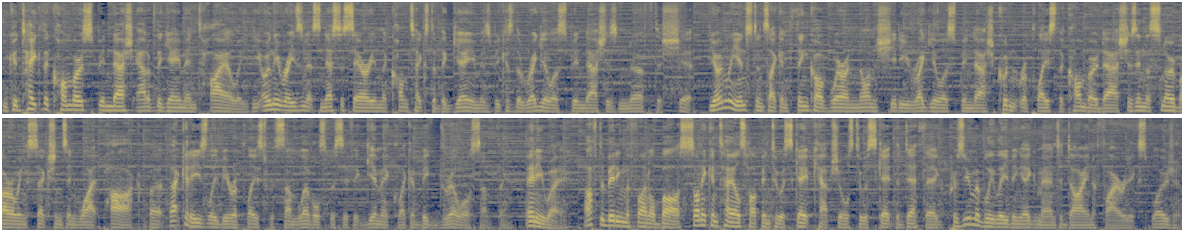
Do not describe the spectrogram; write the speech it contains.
you could take the combo spin dash out of the game entirely, the only reason it's necessary in the context of the game is because the regular spin dash is nerfed to shit. The only instance I can think of where a non-shitty regular spin dash couldn't replace the combo dash is in the snow burrowing sections in White Park, but that could easily be replaced with some level specific gimmick like a big drill or something. Anyway, after beating the final boss, Sonic and Tails hop into escape capsules to escape the Death Egg, presumably leaving Eggman to die in a fiery explosion.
